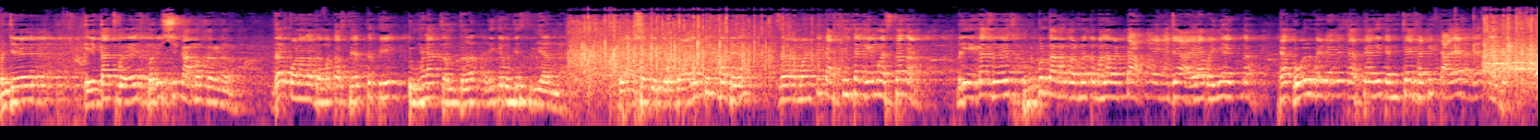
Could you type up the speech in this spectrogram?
म्हणजे एकाच वेळेस बरीचशी कामं करणं जर कोणाला जमत असेल तर ते तुम्हालाच जमतं आणि ते म्हणजे स्त्रियांना. हे लक्षात घेतलं पाहिजे. ऑलिम्पिकमध्ये जर मल्टीटास्किंगचा गेम असताना म्हणजे एकाच वेळेस भरपूर कामं करणं तर मला वाटतं आपल्या ह्या ज्या आया बहिणी आहेत ना ह्या गोल्ड मेडलिस्ट असते आणि त्यांच्यासाठी टाळ्या झाल्याच पाहिजे.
